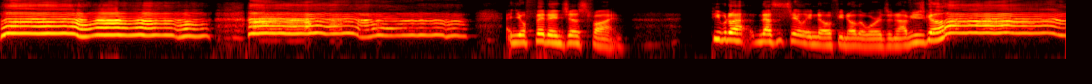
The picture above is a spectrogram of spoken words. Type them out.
Ah, ah, and you'll fit in just fine. People don't necessarily know if you know the words or not. You just go, ah,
